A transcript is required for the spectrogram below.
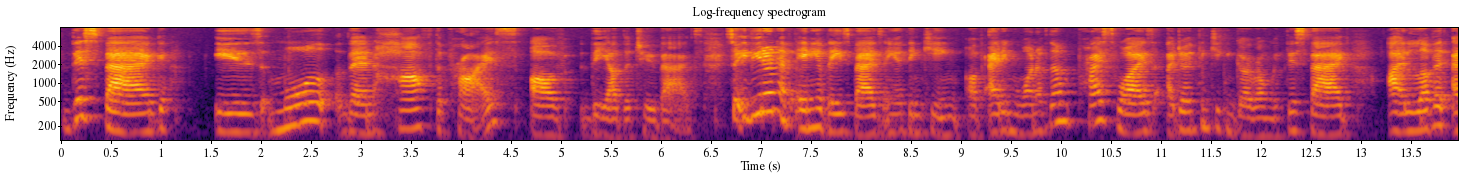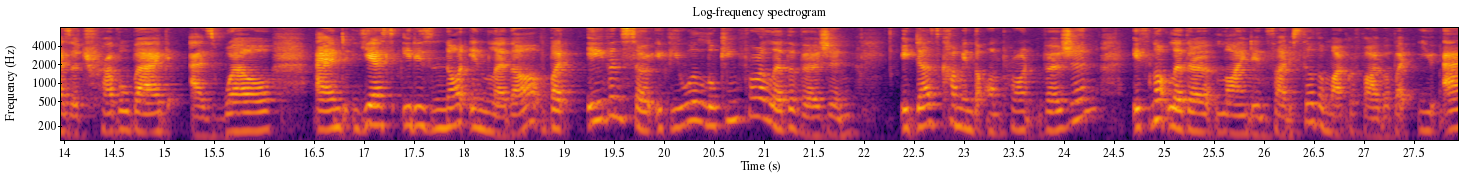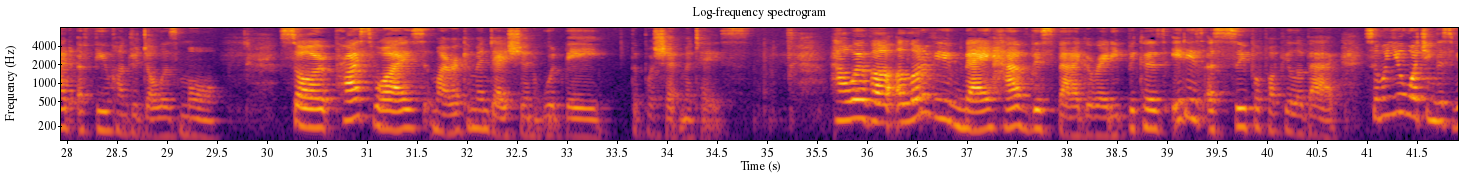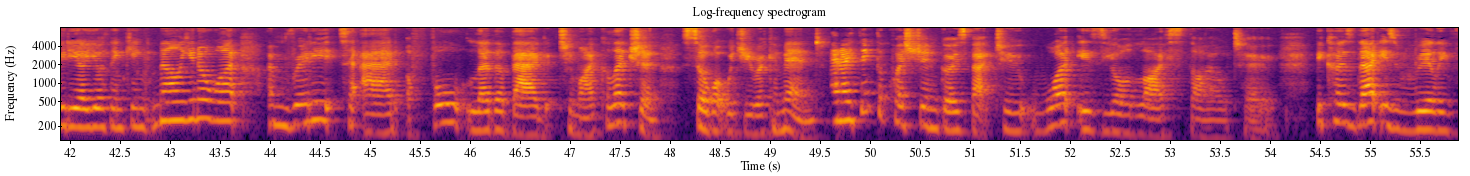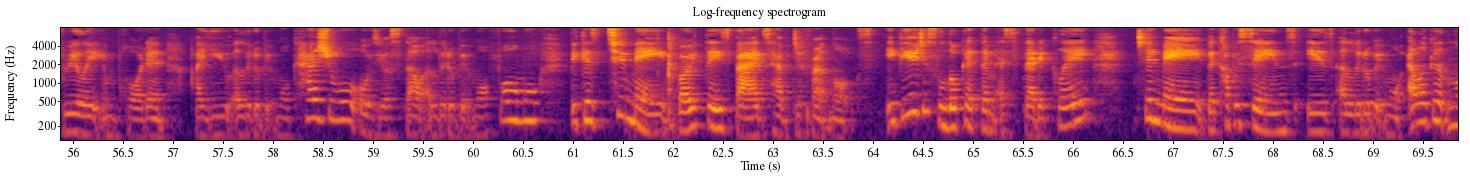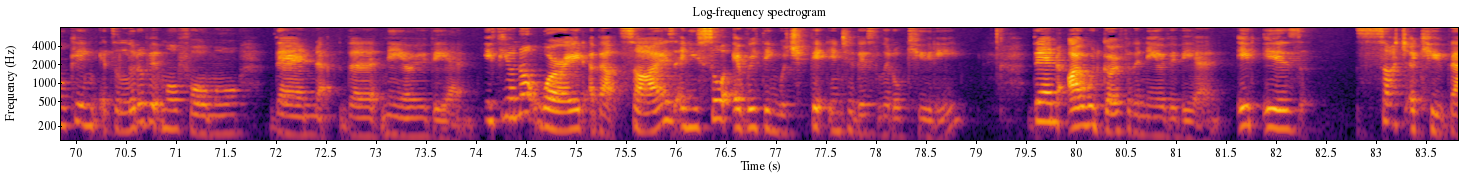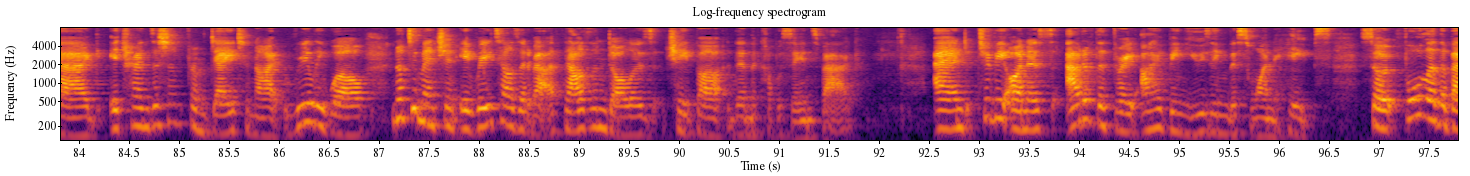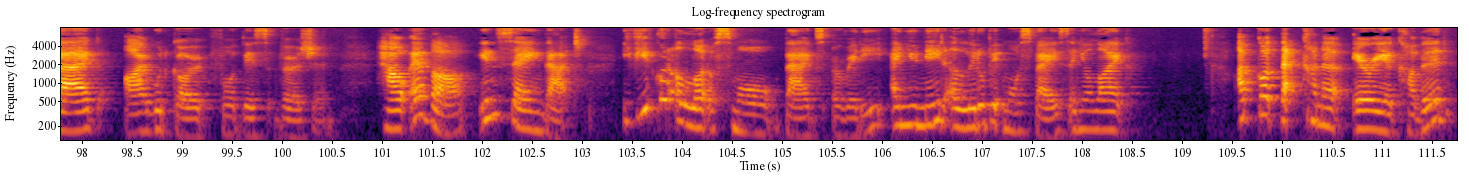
This bag is more than half the price of the other two bags. So if you don't have any of these bags and you're thinking of adding one of them, price wise, I don't think you can go wrong with this bag. I love it as a travel bag as well. And yes, it is not in leather, but even so, if you were looking for a leather version, it does come in the Empreinte version. It's not leather lined inside, it's still the microfiber, but you add a few hundred dollars more. So price wise, my recommendation would be the Pochette Métis. However, a lot of you may have this bag already because it is a super popular bag. So when you're watching this video, you're thinking, Mel, you know what? I'm ready to add a full leather bag to my collection. So what would you recommend? And I think the question goes back to what is your lifestyle too? Because that is really, really important. Are you a little bit more casual or is your style a little bit more formal? Because to me, both these bags have different looks. If you just look at them aesthetically, to me, the Capucines is a little bit more elegant looking. It's a little bit more formal than the Neo VN. If you're not worried about size and you saw everything which fit into this little cutie, then I would go for the Neo Vivienne. It is such a cute bag. It transitions from day to night really well. Not to mention it retails at about a $1,000 cheaper than the Capucines bag. And to be honest, out of the three, I have been using this one heaps. So for leather bag, I would go for this version. However, in saying that, if you've got a lot of small bags already and you need a little bit more space and you're like, I've got that kind of area covered,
